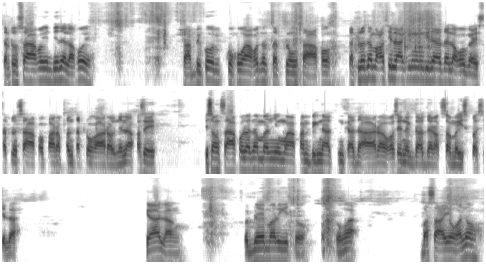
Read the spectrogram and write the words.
Tatlong sako yung dinala ko eh. Sabi ko, kukuha ako ng tatlong sako. Tatlo naman kasi laging ginadala ko guys, tatlong sako para pang tatlong araw nila. Kasi isang sako lang naman yung mga kambing natin kada araw kasi nagdadarak sa mais pa sila. Kaya lang, problema rito, ito nga, basa yung ano,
